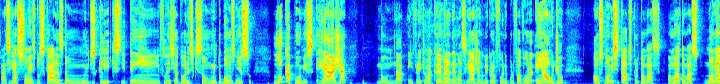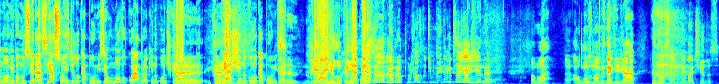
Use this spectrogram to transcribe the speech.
As reações dos caras dão muitos cliques e tem influenciadores que são muito bons nisso. Luca Pumes, reaja, não na- em frente a uma câmera, né? Mas reaja no microfone, por favor, em áudio, aos nomes citados por Tomás. Vamos lá, Tomás. Nome a nome, vamos ver as reações de Luca Pumes. É um novo quadro aqui no podcast. Cara, cara- Reagindo com Luca Pumes. Cara, Reage, Luca. E até, posso. né, lembra por causa do time do Inter que precisa reagir, né? Vamos lá. É, Alguns nomes, né, que já estão sendo debatidos.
